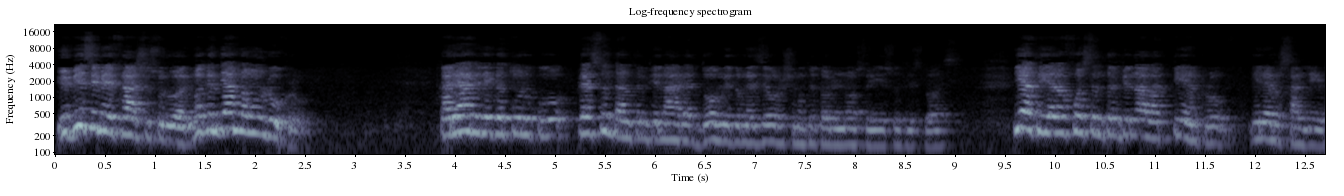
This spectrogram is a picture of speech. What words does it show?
Iubiții mei, frați și surori, mă gândeam la un lucru care are legătură cu Preasfânta întâmpinarea Domnului Dumnezeu și Mântuitorului nostru Iisus Hristos. Iată, el a fost întâmpinat la templu din Ierusalim,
